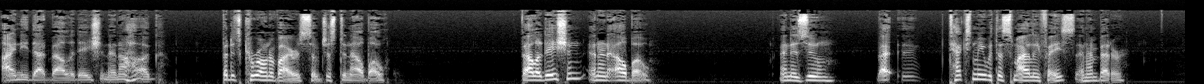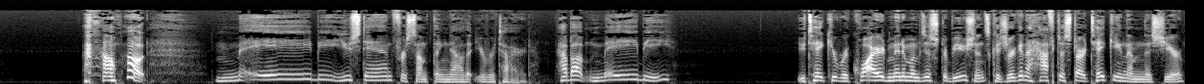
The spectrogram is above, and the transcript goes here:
I need that validation and a hug but it's coronavirus, so just an elbow. Validation and an elbow. And a Zoom. Uh, text me with a smiley face, and I'm better. How about maybe you stand for something now that you're retired? How about maybe you take your required minimum distributions, because you're going to have to start taking them this year,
